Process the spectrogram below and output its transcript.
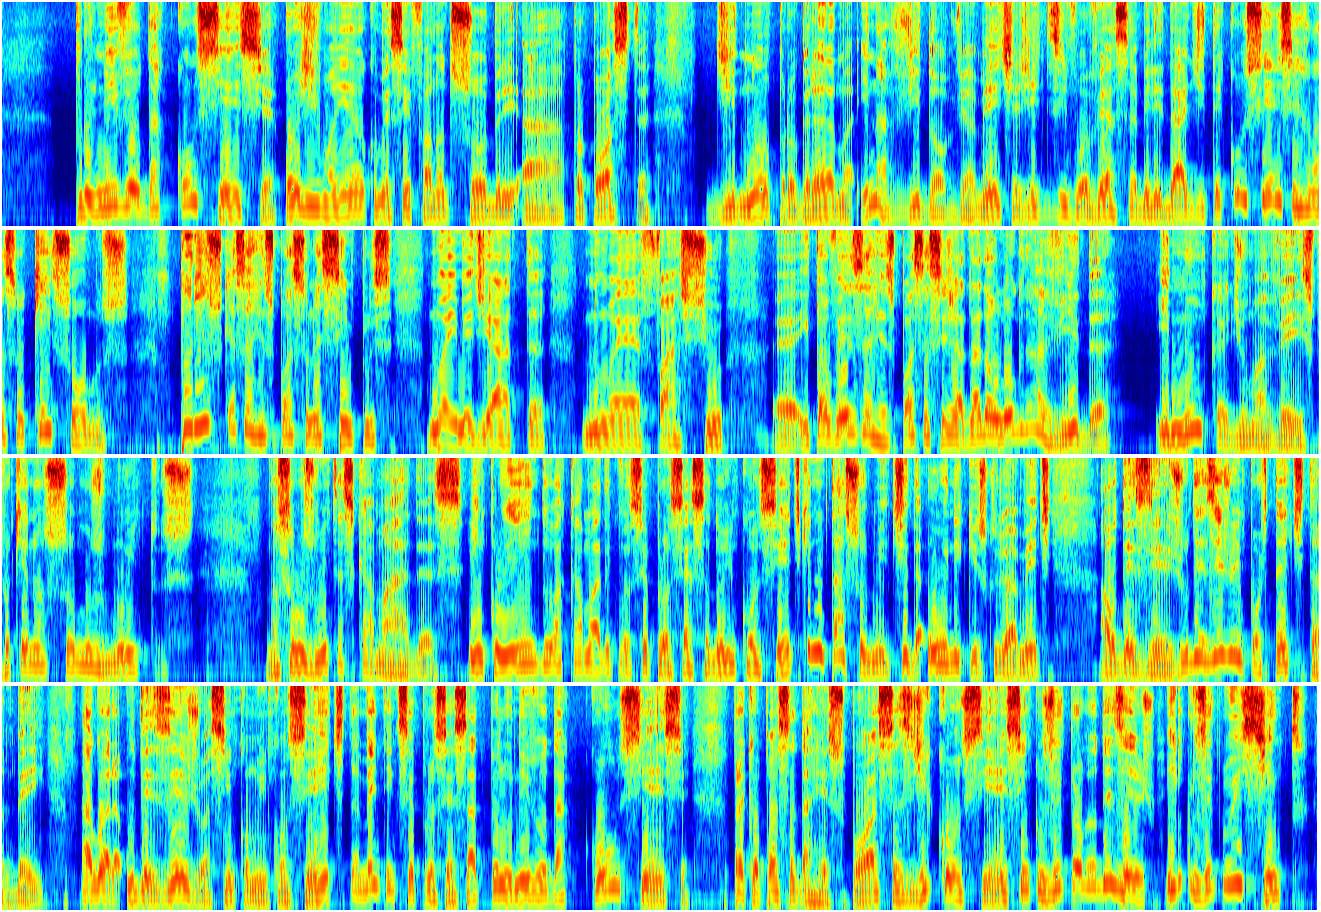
para o nível da consciência. Hoje de manhã eu comecei falando sobre a proposta de, no programa e na vida, obviamente, a gente desenvolver essa habilidade de ter consciência em relação a quem somos. Por isso que essa resposta não é simples, não é imediata, não é fácil, é, e talvez essa resposta seja dada ao longo da vida e nunca de uma vez, porque nós somos muitos. Nós somos muitas camadas, incluindo a camada que você processa do inconsciente, que não está submetida única e exclusivamente ao desejo. O desejo é importante também. Agora, o desejo, assim como o inconsciente, também tem que ser processado pelo nível da consciência, para que eu possa dar respostas de consciência, inclusive para o meu desejo, inclusive para o meu instinto.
